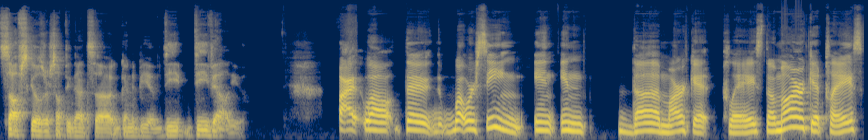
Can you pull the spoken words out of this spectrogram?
soft skills are something that's uh, going to be of D, D value? I, well, the what we're seeing in in the marketplace, the marketplace,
